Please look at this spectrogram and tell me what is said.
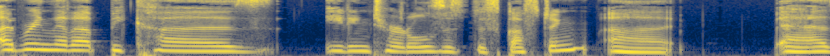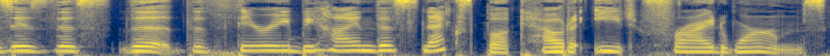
I bring that up because eating turtles is disgusting. Uh, as is this the the theory behind this next book, How to Eat Fried Worms,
